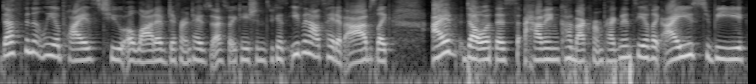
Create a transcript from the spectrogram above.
definitely applies to a lot of different types of expectations because even outside of abs, like I've dealt with this having come back from pregnancy of like I used to be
